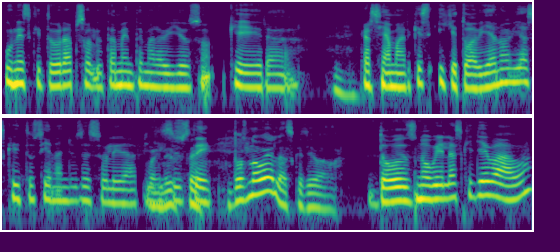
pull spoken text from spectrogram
un escritor absolutamente maravilloso que era García Márquez y que todavía no había escrito Cien años de soledad, fíjese es usted. usted, Dos novelas que llevaba. dos novelas que llevaba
